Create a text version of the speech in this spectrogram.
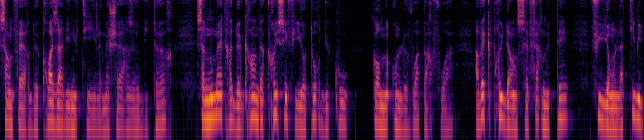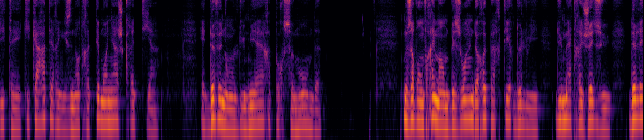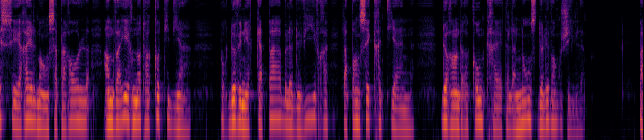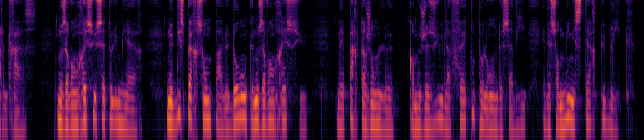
sans faire de croisade inutile, mes chers auditeurs, sans nous mettre de grandes crucifix autour du cou, comme on le voit parfois, avec prudence et fermeté, fuyons la timidité qui caractérise notre témoignage chrétien, et devenons lumière pour ce monde. Nous avons vraiment besoin de repartir de lui, du Maître Jésus, de laisser réellement sa parole envahir notre quotidien, pour devenir capable de vivre la pensée chrétienne, de rendre concrète l'annonce de l'Évangile. Par grâce, nous avons reçu cette lumière. Ne dispersons pas le don que nous avons reçu, mais partageons-le comme Jésus l'a fait tout au long de sa vie et de son ministère public.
